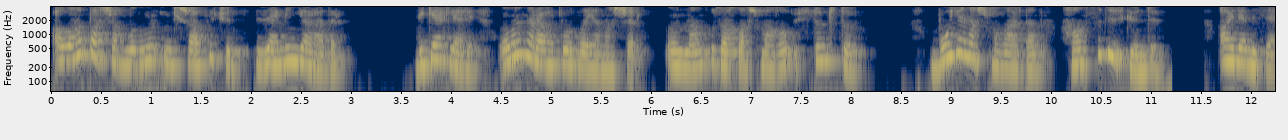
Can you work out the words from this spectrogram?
Allahın padşahlığının inkişafı üçün zəmin yaradır Digərləri ona narahatlıqla yanaşır, ondan uzaqlaşmağı üstün tutur. Bu yanaşmalardan hansı düzgündür? Ailəmizə,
